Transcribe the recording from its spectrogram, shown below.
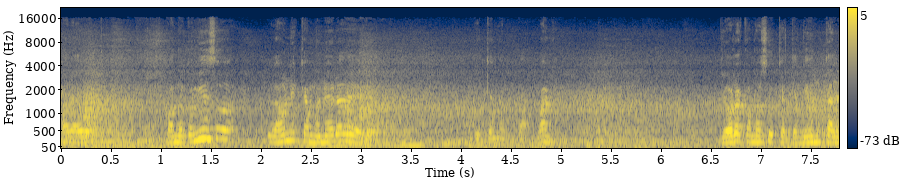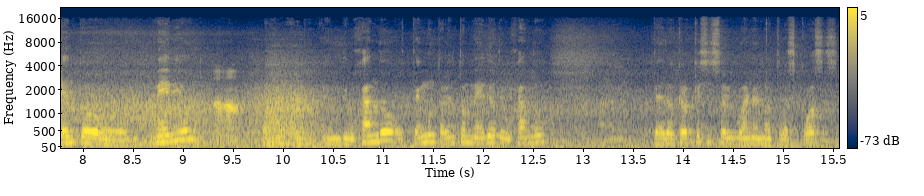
Para, cuando comienzo, la única manera de, de que me... Bueno, yo reconozco que tenía un talento medio Ajá. en, en dibujando, o tengo un talento medio dibujando, pero creo que sí soy bueno en otras cosas.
